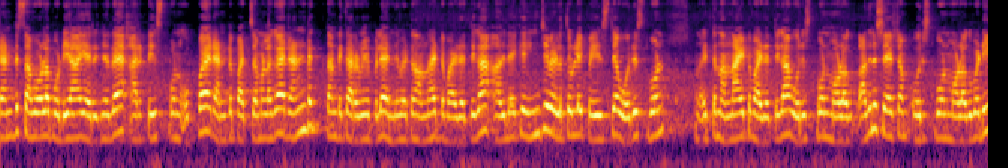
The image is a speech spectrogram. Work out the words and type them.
രണ്ട് സവോള പൊടിയായി അരിഞ്ഞത് അര ടീസ്പൂൺ ഉപ്പ് രണ്ട് പച്ചമുളക് രണ്ട് തണ്ട് കറിവേപ്പില എന്നിവയിട്ട് നന്നായിട്ട് വഴറ്റുക. അതിലേക്ക് ഇഞ്ചി വെളുത്തുള്ളി പേസ്റ്റ് ഒരു സ്പൂൺ ഇട്ട് നന്നായിട്ട് വഴറ്റുക. ഒരു സ്പൂൺ മുളക് അതിനുശേഷം ഒരു സ്പൂൺ മുളക് പൊടി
